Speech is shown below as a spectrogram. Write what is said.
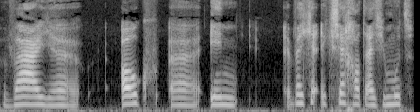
waar je ook uh, in. Weet je, ik zeg altijd, je moet.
